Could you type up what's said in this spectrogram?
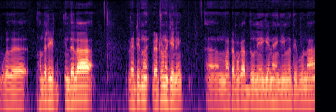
මොකද හොඳට ඉඳලා වැටුණ කෙනෙක්. මට මොකක්ද උනේ ගැන හැඟීම තිබුණා.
